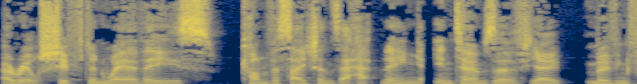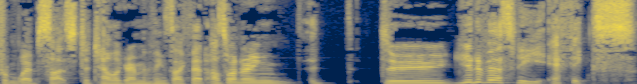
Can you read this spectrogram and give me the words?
a real shift in where these conversations are happening in terms of, you know, moving from websites to Telegram and things like that. I was wondering, do university ethics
